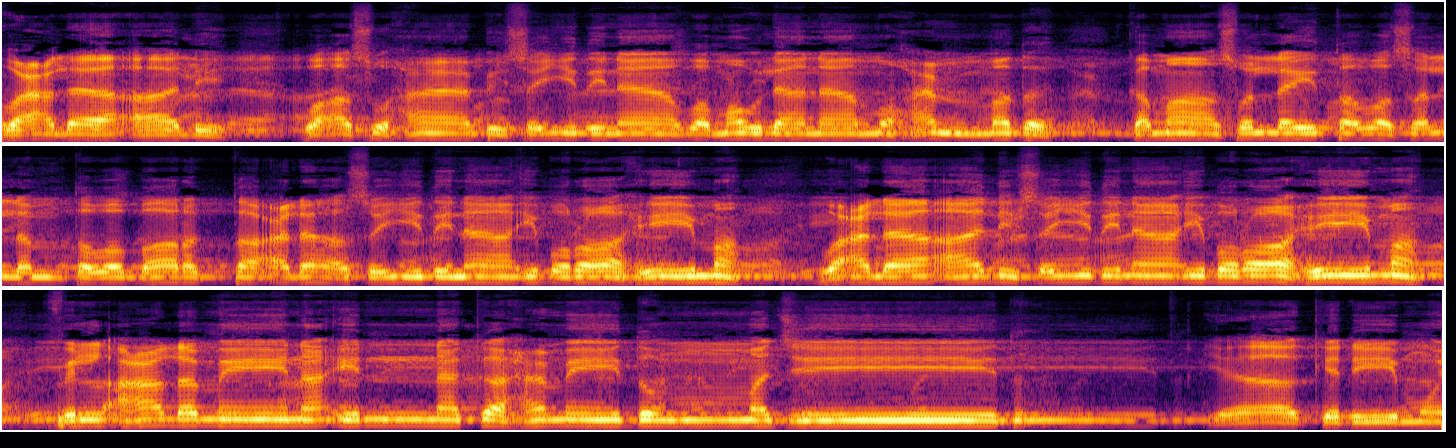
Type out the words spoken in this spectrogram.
وعلى آله وأصحاب سيدنا ومولانا محمد كما صليت وسلمت وباركت على سيدنا إبراهيم وعلى آل سيدنا إبراهيم في العالمين إنك حميد مجيد. يا كريم يا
